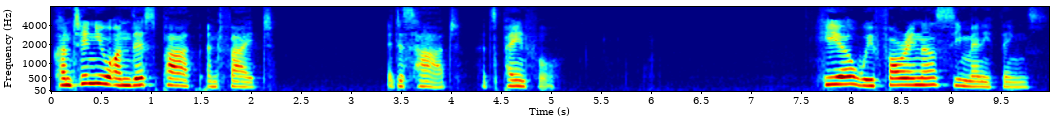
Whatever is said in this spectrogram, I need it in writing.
Continue on this path and fight. It is hard, it's painful. Here we foreigners see many things.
